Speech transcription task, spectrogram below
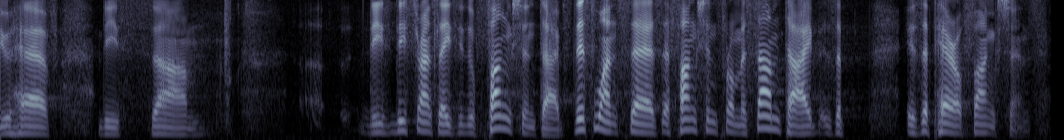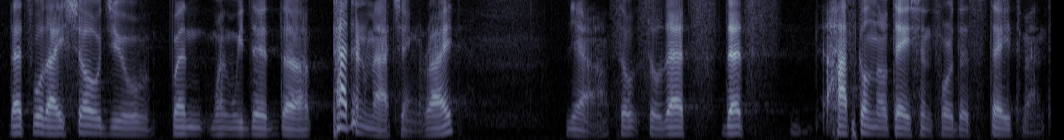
you have these. Um, these, these translate into function types. This one says a function from a sum type is a, is a pair of functions. That's what I showed you when, when we did the pattern matching, right? Yeah, so, so that's, that's Haskell notation for this statement.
